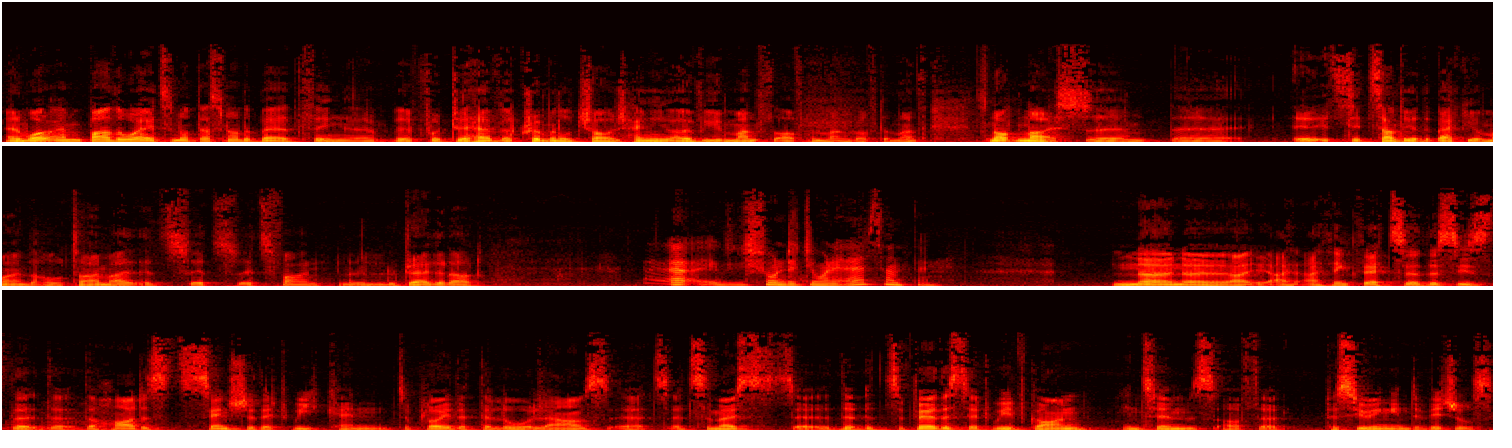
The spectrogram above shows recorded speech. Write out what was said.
And what, and by the way, it's not that's not a bad thing. Uh, for to have a criminal charge hanging over you month after month after month, it's not nice. Um, uh, it's it's something at the back of your mind the whole time. I, it's it's it's fine. Drag it out. Uh, Sean, did you want to add something? No, no. I, I, think that uh, this is the, the, the hardest censure that we can deploy that the law allows. Uh, it's, it's the most, uh, the, it's the furthest that we've gone in terms of uh, pursuing individuals.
